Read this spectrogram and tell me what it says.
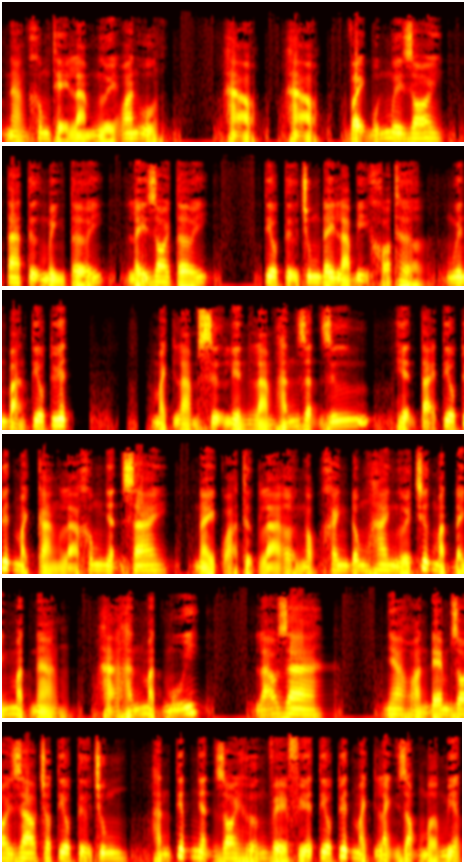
nàng không thể làm người oan uổng. Hảo, hảo, vậy 40 roi, ta tự mình tới, lấy roi tới. Tiêu tử trung đây là bị khó thở, nguyên bản tiêu tuyết. Mạch làm sự liền làm hắn giận dữ, hiện tại tiêu tuyết mạch càng là không nhận sai, này quả thực là ở Ngọc Khanh Đông hai người trước mặt đánh mặt nàng, hạ hắn mặt mũi. Lão ra, nha hoàn đem roi giao cho tiêu tử trung, hắn tiếp nhận roi hướng về phía tiêu tuyết mạch lạnh giọng mở miệng,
